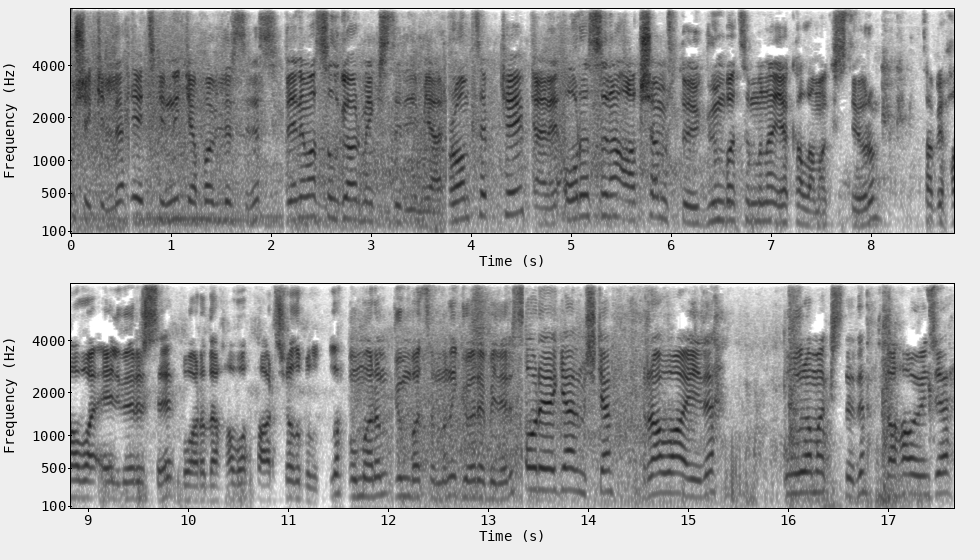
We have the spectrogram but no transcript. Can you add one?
bu şekilde etkinlik yapabilirsiniz. Benim asıl görmek istediğim yer Promtep Cape yani orasını akşamüstü gün batımına yakalamak istiyorum. Tabi hava el verirse bu arada hava parçalı bulutlu. Umarım gün batımını görebiliriz. Oraya gelmişken Ravai'de uğramak istedim. Daha önce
